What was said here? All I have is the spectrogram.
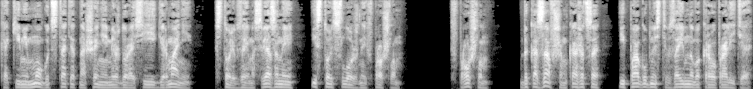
какими могут стать отношения между Россией и Германией, столь взаимосвязанные и столь сложные в прошлом? В прошлом, доказавшим, кажется, и пагубность взаимного кровопролития,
